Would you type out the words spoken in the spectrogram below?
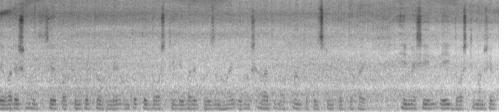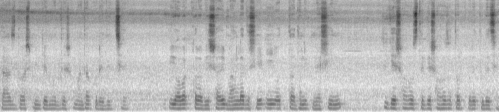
লেবারের সাহায্যে কর্তন করতে হলে অন্তত দশটি লেবারের প্রয়োজন হয় এবং সারাদিন অক্লান্ত পরিশ্রম করতে হয়। এই মেশিন এই দশটি মানুষের কাজ দশ মিনিটের মধ্যে সমাধা করে দিচ্ছে। এই অবাক করা বিষয়, বাংলাদেশে এই অত্যাধুনিক মেশিনটিকে সহজ থেকে সহজতর করে তুলেছে।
